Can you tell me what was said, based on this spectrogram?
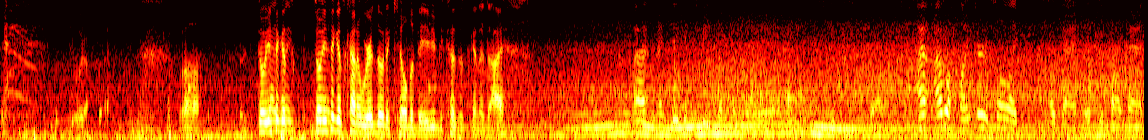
doing it right. Uh, don't you think it's don't you think it's kind of weird though to kill the baby because it's gonna die? I, I think it speeds up the. So, I, I'm a hunter, so like, okay, this will sound bad.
